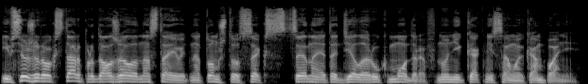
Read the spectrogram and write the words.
И все же Rockstar продолжала настаивать на том, что секс-сцена — это дело рук модеров, но никак не самой компании.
